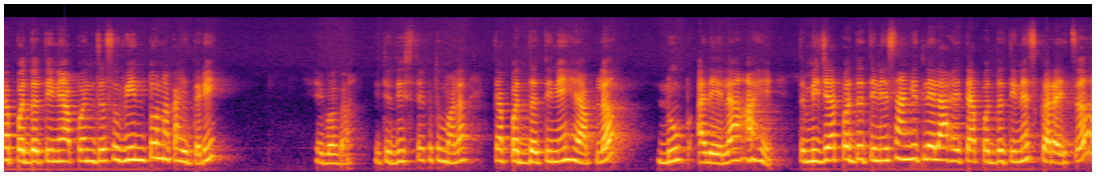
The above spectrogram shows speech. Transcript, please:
ह्या पद्धतीने आपण जसं विणतो ना काहीतरी हे बघा इथे दिसते का तुम्हाला? त्या पद्धतीने हे आपलं लूप आलेला आहे. तर मी ज्या पद्धतीने सांगितलेलं आहे त्या पद्धतीनेच करायचं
